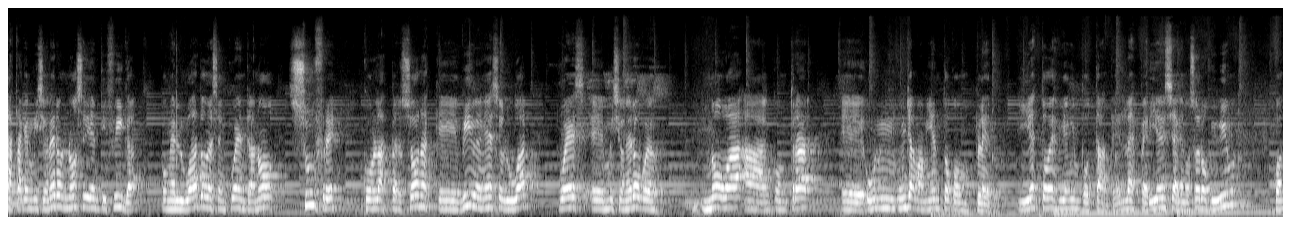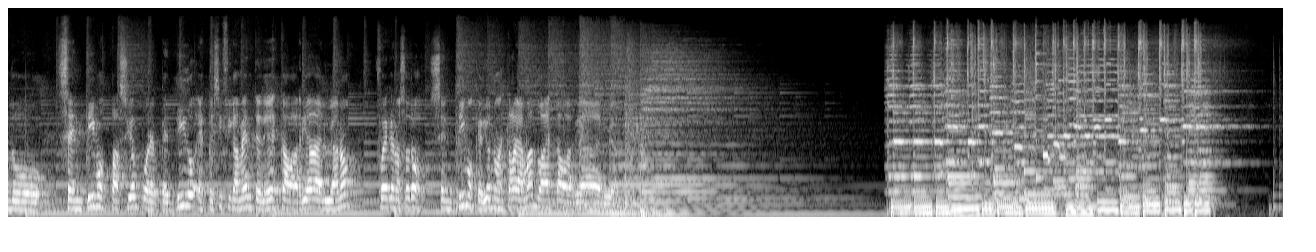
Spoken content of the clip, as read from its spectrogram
Hasta que el misionero no se identifica con el lugar donde se encuentra, no sufre con las personas que viven en ese lugar, pues el misionero pues, no va a encontrar eh, un, llamamiento completo. Y esto es bien importante, es la experiencia que nosotros vivimos cuando sentimos pasión por el perdido, específicamente de esta barriada de Luyanó, fue que nosotros sentimos que Dios nos estaba llamando a esta barriada de Luyanó.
